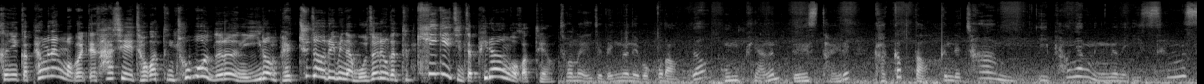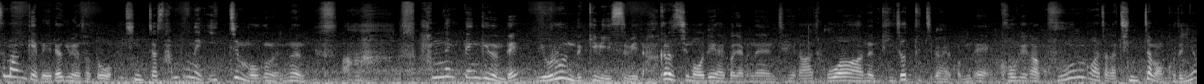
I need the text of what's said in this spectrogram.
그러니까 평냉 먹을 때 사실 저 같은 초보들은 이런 배추 절임이나 모절임 같은 킥이 진짜 필요한 것 같아요. 저는 이제 냉면을 먹고 나왔고요. 봉피향은 내 스타일에 가깝다. 근데 참 이 평양냉면의 이 슴슴한 게 매력이면서도 진짜 3분의 2쯤 먹으면은 아 함냉 땡기는데 이런 느낌이 있습니다. 그래서 지금 어디에 갈 거냐면은 제가 좋아하는 디저트 집에 갈 건데 거기가 구운 과자가 진짜 많거든요.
